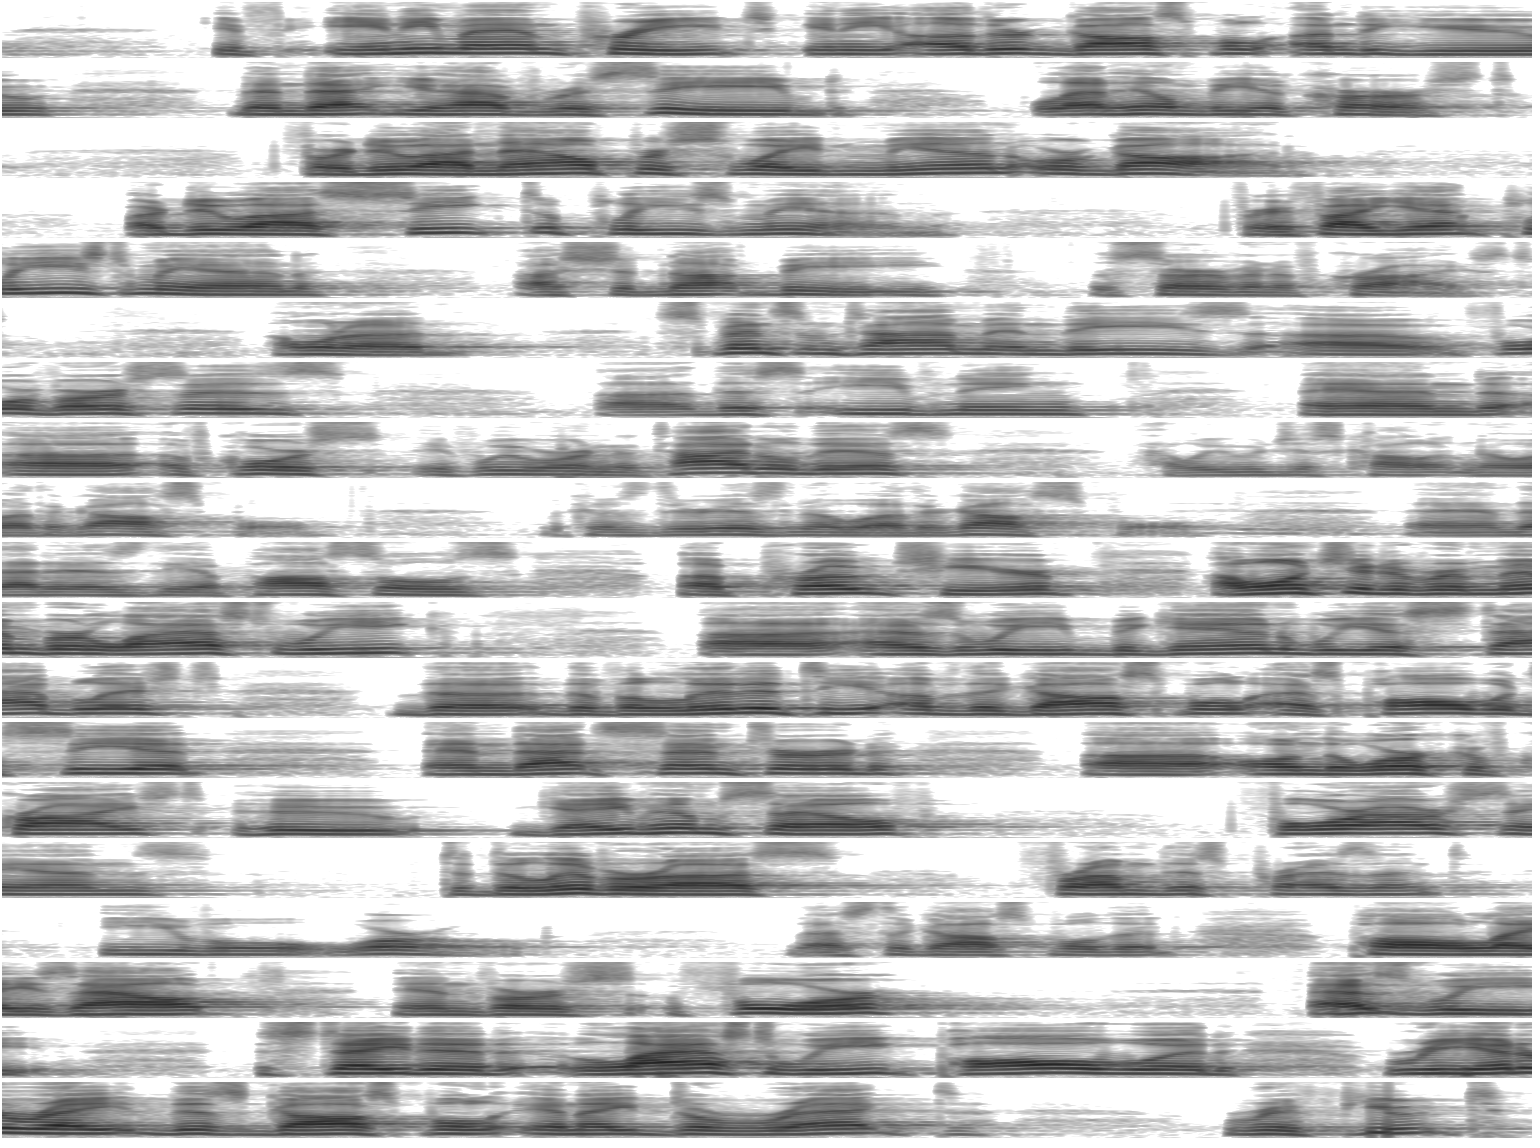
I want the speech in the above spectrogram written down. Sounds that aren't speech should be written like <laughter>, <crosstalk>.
if any man preach any other gospel unto you than that you have received, let him be accursed. For do I now persuade men or God? Or do I seek to please men? For if I yet pleased men, I should not be the servant of Christ. I want to spend some time in these uh, four verses uh, this evening. And uh, of course, if we were to title this, uh, we would just call it No Other Gospel, because there is no other gospel. And that is the apostles' approach here. I want you to remember last week, uh, as we began, we established the, the validity of the gospel as Paul would see it, and that centered uh, on the work of Christ who gave himself for our sins to deliver us from this present evil world. That's the gospel that Paul lays out in verse 4. As we stated last week, Paul would reiterate this gospel in a direct refute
